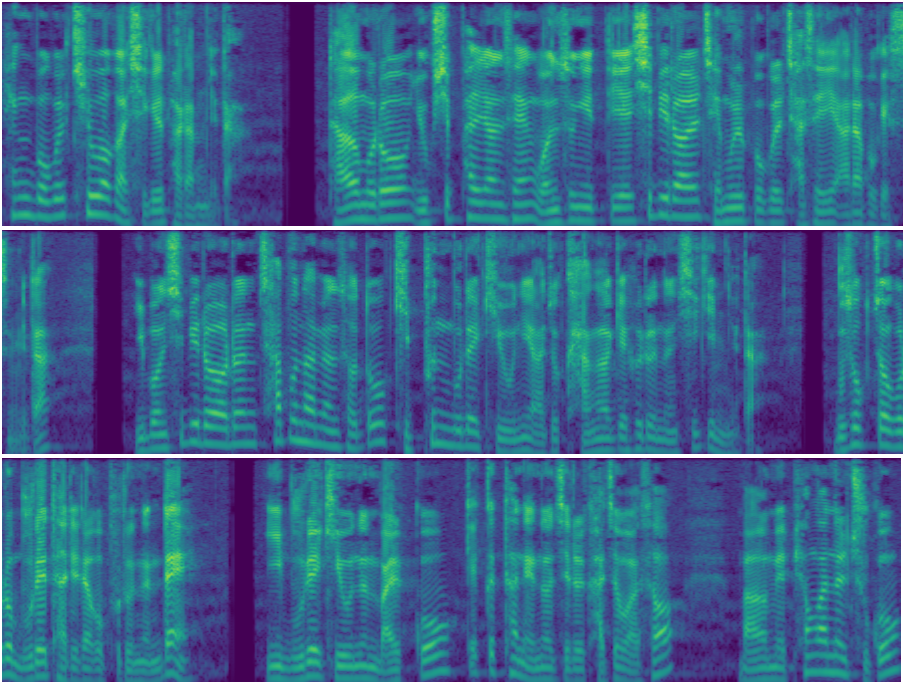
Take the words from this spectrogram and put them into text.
행복을 키워가시길 바랍니다. 다음으로 68년생 원숭이띠의 11월 재물복을 자세히 알아보겠습니다. 이번 11월은 차분하면서도 깊은 물의 기운이 아주 강하게 흐르는 시기입니다. 무속적으로 물의 달이라고 부르는데 이 물의 기운은 맑고 깨끗한 에너지를 가져와서 마음에 평안을 주고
